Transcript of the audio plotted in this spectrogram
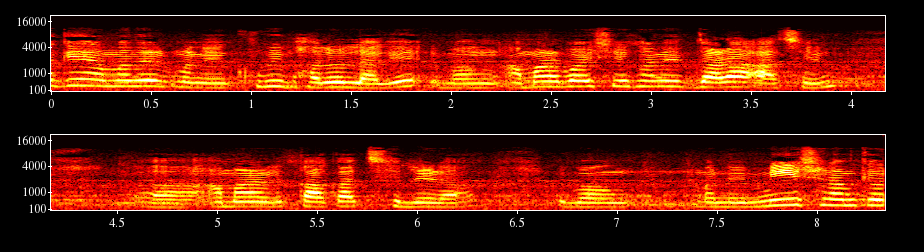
আগে আমাদের মানে খুবই ভালো লাগে এবং আমার বয়সে এখানে যারা আছেন আমার কাকার ছেলেরা এবং মানে মেয়ে সেরাম কেউ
